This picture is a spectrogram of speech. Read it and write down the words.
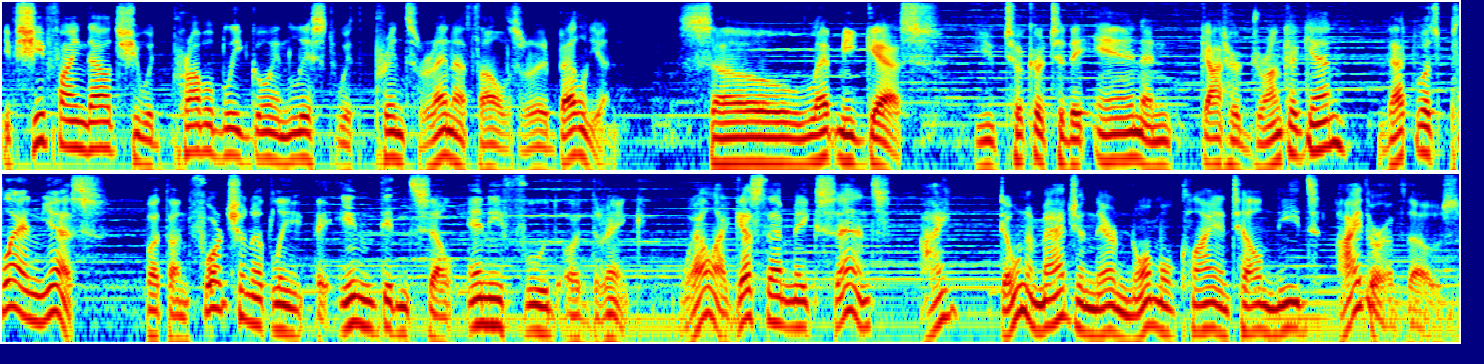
If she find out, she would probably go enlist with Prince Renathal's rebellion. So, let me guess. You took her to the inn and got her drunk again? That was planned, yes. But unfortunately, the inn didn't sell any food or drink. Well, I guess that makes sense. I don't imagine their normal clientele needs either of those.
